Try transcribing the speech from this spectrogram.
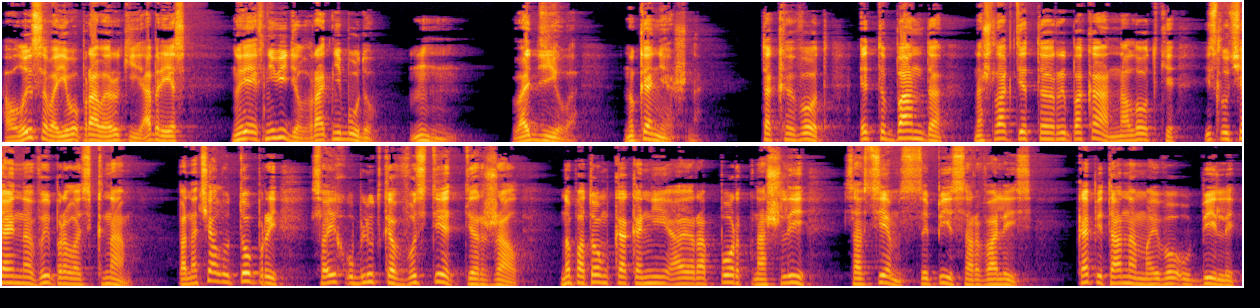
а у Лысого его правой руки обрез. Но я их не видел, врать не буду. Угу. Водила. Ну, конечно. Так вот, эта банда нашла где-то рыбака на лодке и случайно выбралась к нам. Поначалу Добрый своих ублюдков в усте держал, но потом, как они аэропорт нашли, совсем с цепи сорвались. Капитана моего убили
